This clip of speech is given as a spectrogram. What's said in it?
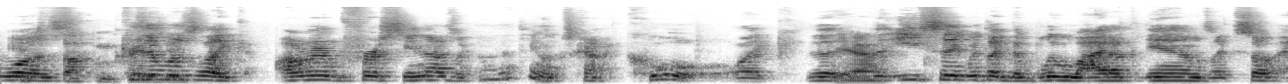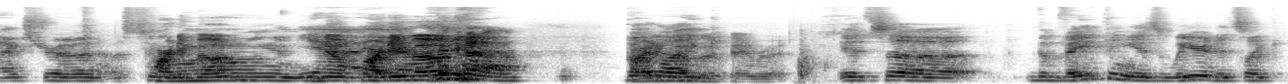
was fucking because it crazy. was like I remember first seeing that I was like, oh, that thing looks kind of cool. Like the Yeah. the e-cig with like the blue light up at the end was like so extra and it was too Party mode? long and You yeah, know party yeah, mode? Yeah, but Party like was my favorite. it's uh the vaping is weird. It's like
